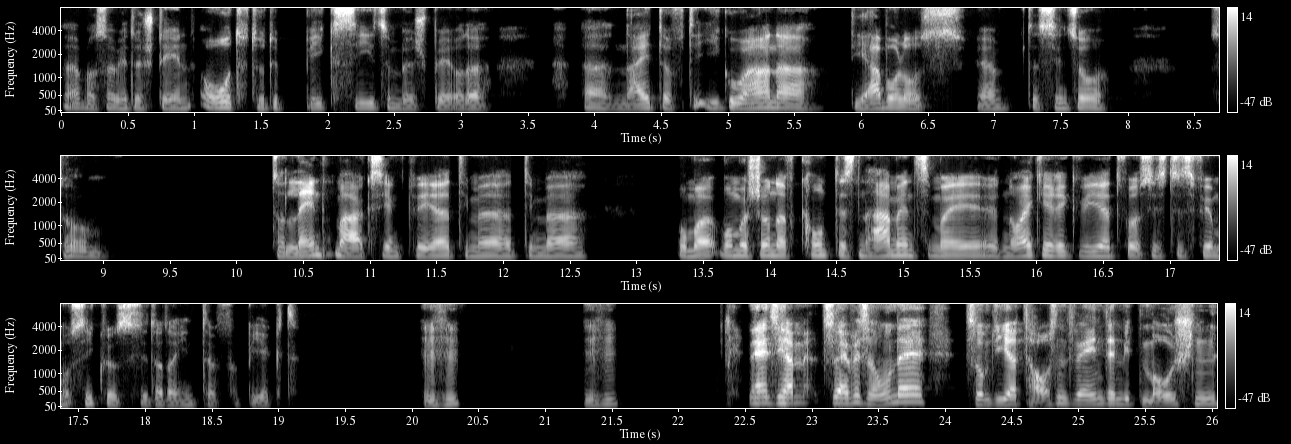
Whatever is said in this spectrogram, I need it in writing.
was soll ich da stehen? Ode to the Big Sea zum Beispiel oder äh, Night of the Iguana, Diabolos, ja. Das sind so, so, so Landmarks irgendwie, ja, die man, die man, wo man, wo man schon aufgrund des Namens mal neugierig wird, was ist das für Musik, was sich da dahinter verbirgt. Mhm. Mhm. Nein, sie haben zweifelsohne so um die Jahrtausendwende mit Motion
